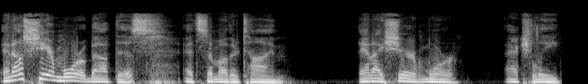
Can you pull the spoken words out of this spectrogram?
And I'll share more about this at some other time. And I share more actually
